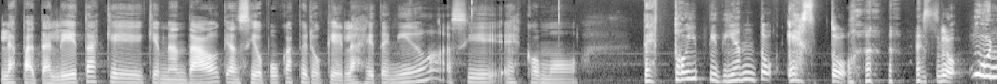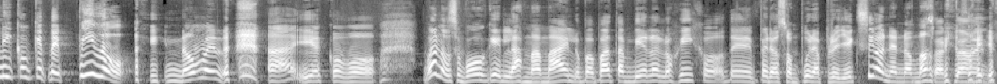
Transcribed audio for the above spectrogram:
las pataletas que, que, me han dado, que han sido pocas, pero que las he tenido, así es como te estoy pidiendo esto. es lo único que te pido. Y no me. y es como. Bueno, supongo que las mamás y los papás también a los hijos, de, pero son puras proyecciones nomás. Exactamente.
